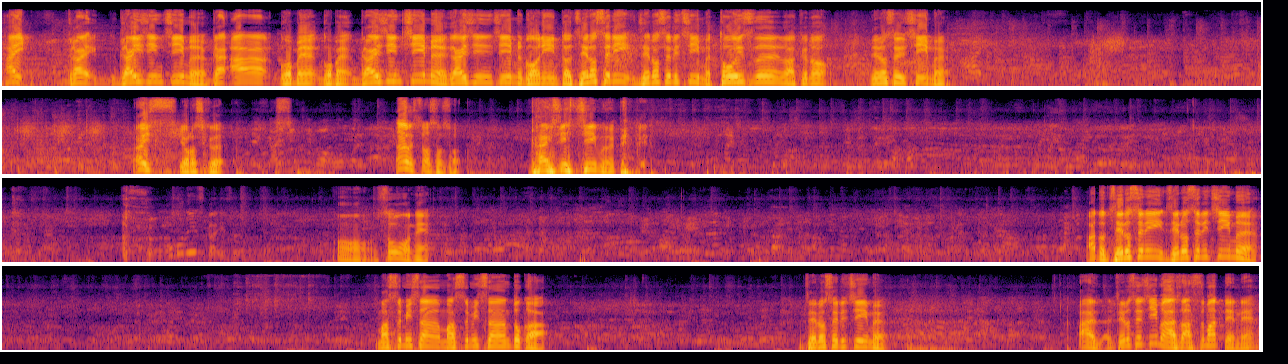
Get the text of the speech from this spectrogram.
はい。外外人チーム。があごめんごめん。外人チーム外人チーム5人と0303 03チーム。統一枠の03チーム。はいよろしく。うんそうそうそう。外人チームって。うんそうねあと03、03チーム。ますみさん、ますみさんとか。03チーム。あ、03チームは集まってんね。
